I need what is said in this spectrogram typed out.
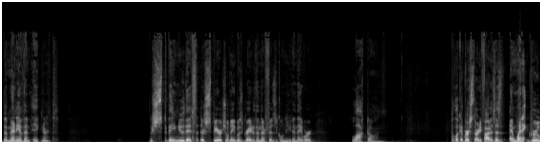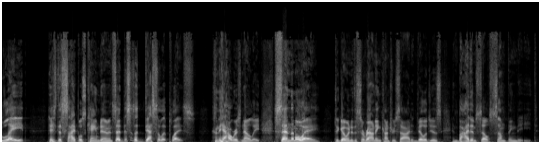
the many of them ignorant, they knew this that their spiritual need was greater than their physical need, and they were locked on. But look at verse 35. It says, And when it grew late, his disciples came to him and said, This is a desolate place and the hour is now late. Send them away to go into the surrounding countryside and villages and buy themselves something to eat.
